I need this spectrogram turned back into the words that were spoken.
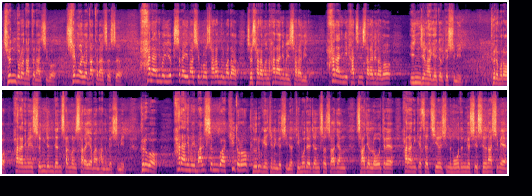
전도로 나타나시고 생활로 나타나셔서 하나님의 역사가 임하심으로 사람들마다 저 사람은 하나님의 사람이다. 하나님이 갇힌 사람이라고 인정하게 될 것입니다. 그러므로 하나님의 성전된 삶을 살아야만 하는 것입니다. 그리고 하나님의 말씀과 기도로 거룩해지는 것입니다. 디모데전서 4장 4절로 5절에 하나님께서 지으신 모든 것이 선하심에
